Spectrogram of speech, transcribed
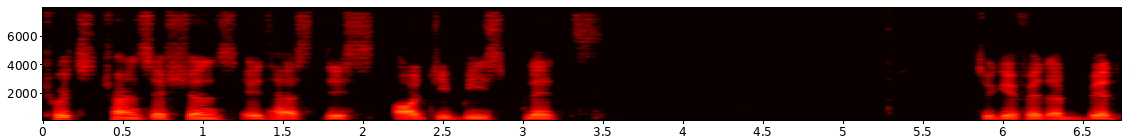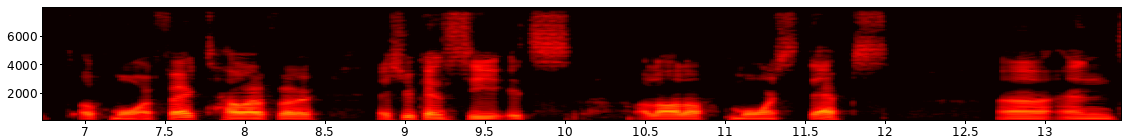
Twitch transitions, it has this RGB split to give it a bit of more effect. However, as you can see it's a lot of more steps uh, and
